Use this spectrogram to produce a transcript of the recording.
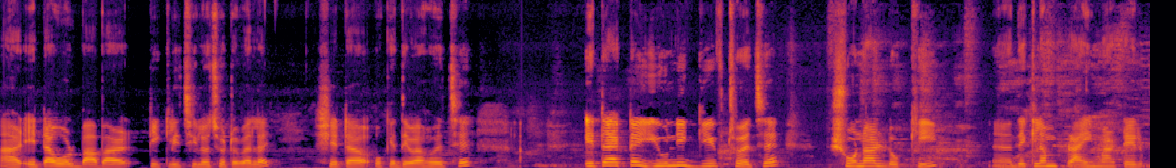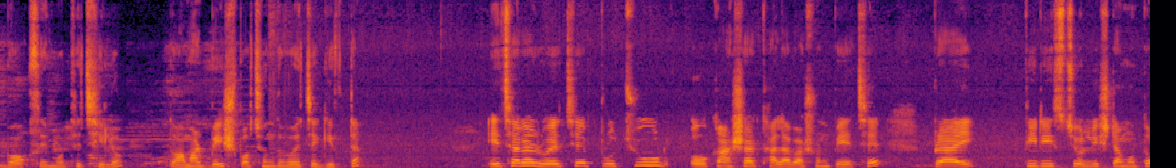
আর এটা ওর বাবার টিকলি ছিল ছোটোবেলায় সেটা ওকে দেওয়া হয়েছে। এটা একটা ইউনিক গিফট হয়েছে সোনার লক্ষ্মী। দেখলাম প্রাইমার্টের বক্সের মধ্যে ছিল। তো আমার বেশ পছন্দ হয়েছে গিফটটা। এছাড়া রয়েছে প্রচুর ও কাঁসার থালা বাসন পেয়েছে, প্রায় তিরিশ চল্লিশটা মতো।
